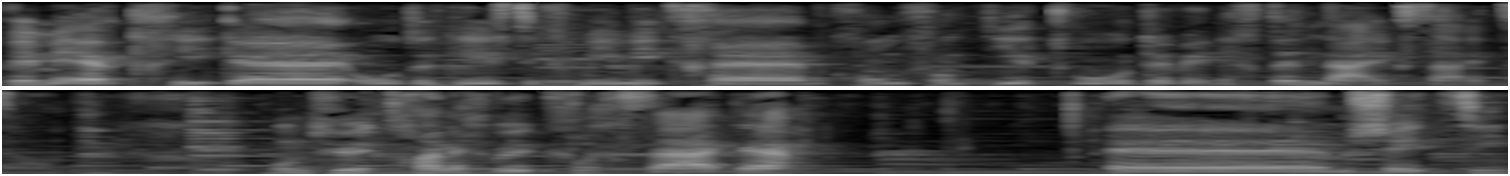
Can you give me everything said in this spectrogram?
Bemerkungen oder Gestik, Mimik äh, konfrontiert worden, wenn ich dann Nein gesagt habe. Und heute kann ich wirklich sagen, äh, schätze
